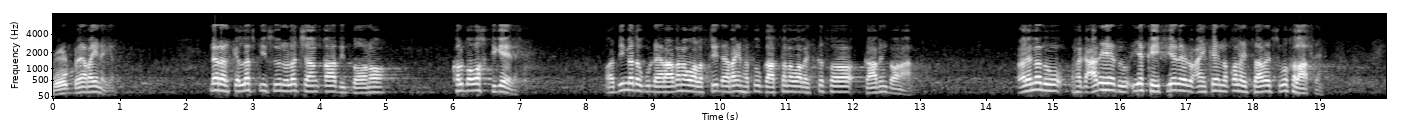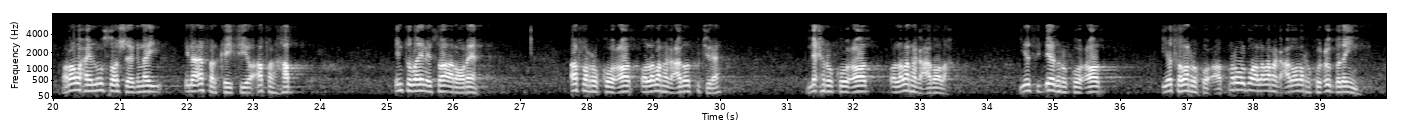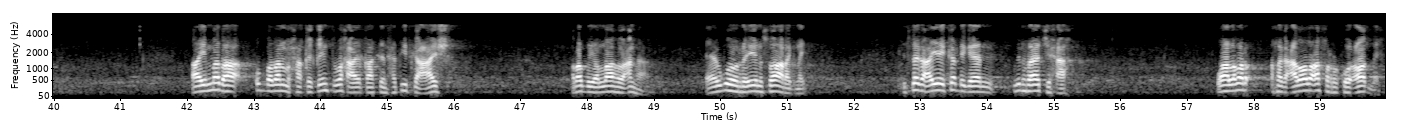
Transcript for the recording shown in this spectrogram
loo dheeraynayo dherarka laftiisu inuu la jaan qaadi doono kolba waktigeeda oo haddii madowgu dheeraadana waa la sii dheerayn hadduu gaabtona waa la iska soo gaabin doonaa. Culimmadu ragcadaheedu iyo kayfiyadeedu caynkay noqonaysaaba isugu khilaafeen. Hore waxaynu u soo sheegnay ilaa afar kayfiyo afar hab. Intuba inay soo arooreen afar rukuucood oo laba ragcadood ku jira lix rukuucood oo laba ragcadood ah iyo siddeed rukuucood iyo toban rukuucood. Mar walba waa laba ragcadood oo rukuucuu badan yihiin a'immada u badan muxaqiqiintu waxa ay qaateen xadiidka caaisha radia allaahu canha ee ugu horreeyeynu soo aragnay. Isaga ayay ka dhigeen mid raajix ah waa laba ragcadood oo afar rukuucood leh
